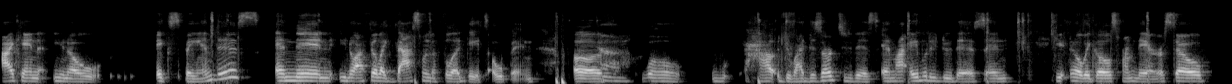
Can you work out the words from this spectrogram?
I can, you know, expand this. And then, you know, I feel like that's when the floodgates open of, yeah. well, how do I deserve to do this? Am I able to do this? And, you know, it goes from there. So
